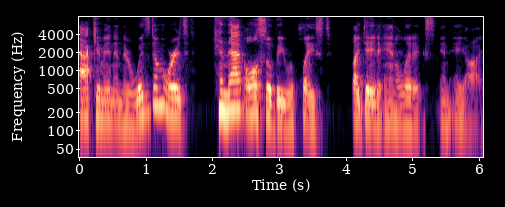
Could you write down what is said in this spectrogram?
acumen and their wisdom, or is, can that also be replaced by data analytics and AI?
